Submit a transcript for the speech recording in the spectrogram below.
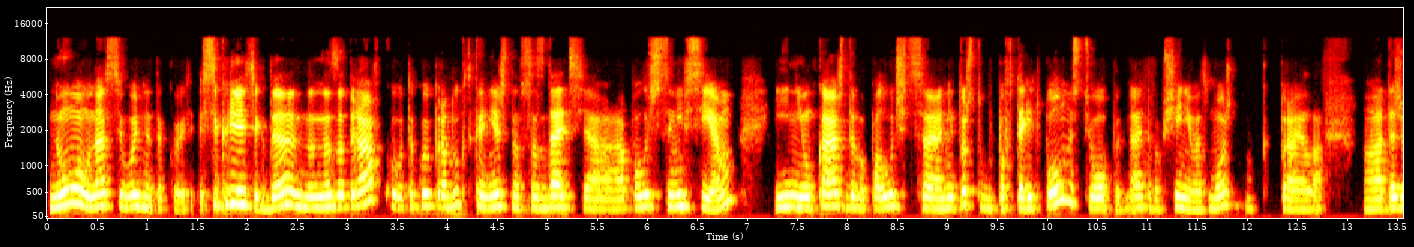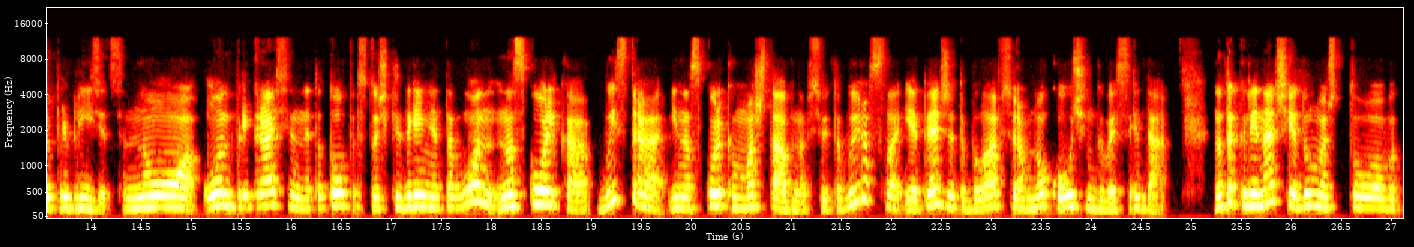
но у нас сегодня такой секретик, да, на, на затравку. Такой продукт, конечно, создать а, получится не всем, и не у каждого получится не то, чтобы повторить полностью опыт, да, это вообще невозможно, как правило, а, даже приблизиться. Но он прекрасен, этот опыт, с точки зрения того, насколько быстро и насколько масштабно все это выросло, и опять же, это была все равно коучинговая среда. Но так или иначе, я думаю, что вот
